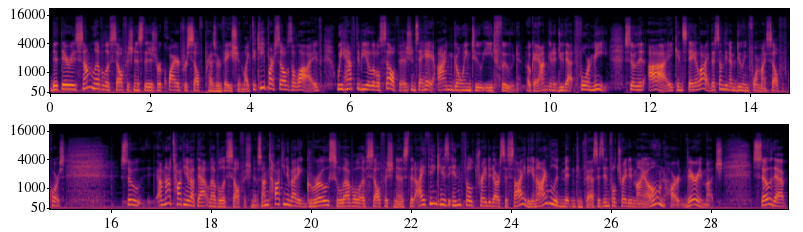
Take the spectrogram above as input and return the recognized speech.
that there is some level of selfishness that is required for self preservation. Like to keep ourselves alive, we have to be a little selfish and say, hey, I'm going to eat food. Okay, I'm going to do that for me so that I can stay alive. That's something I'm doing for myself, of course. So, I'm not talking about that level of selfishness. I'm talking about a gross level of selfishness that I think has infiltrated our society, and I will admit and confess has infiltrated my own heart very much, so that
